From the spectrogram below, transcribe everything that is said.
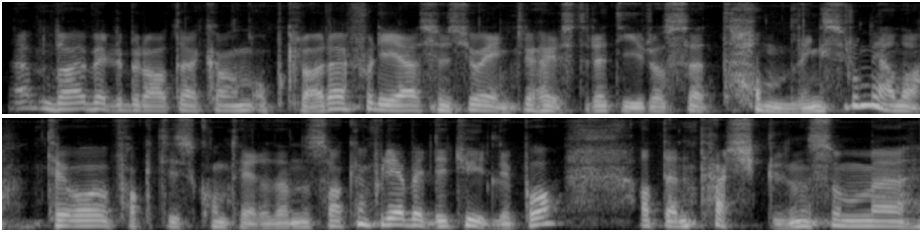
Da er det veldig bra at jeg kan oppklare, fordi jeg syns egentlig Høyesterett gir oss et handlingsrom ja, da, til å faktisk håndtere denne saken. fordi jeg er veldig tydelig på at den terskelen som uh,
